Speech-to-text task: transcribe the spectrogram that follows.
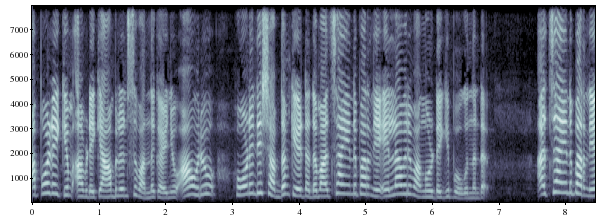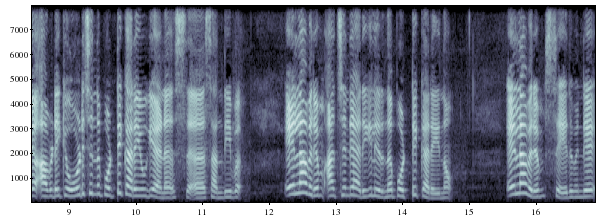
അപ്പോഴേക്കും അവിടേക്ക് ആംബുലൻസ് വന്നു കഴിഞ്ഞു. ആ ഒരു ഹോണിന്റെ ശബ്ദം കേട്ടത് അച്ഛ എന്ന് പറഞ്ഞ് എല്ലാവരും അങ്ങോട്ടേക്ക് പോകുന്നുണ്ട്. അച്ഛ എന്ന് പറഞ്ഞ് അവിടേക്ക് ഓടിച്ചെന്ന് പൊട്ടിക്കരയുകയാണ് സന്ദീപ്. എല്ലാവരും അച്ഛന്റെ അരികിലിരുന്ന് പൊട്ടിക്കരയുന്നു. എല്ലാവരും സേതുവിന്റെ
